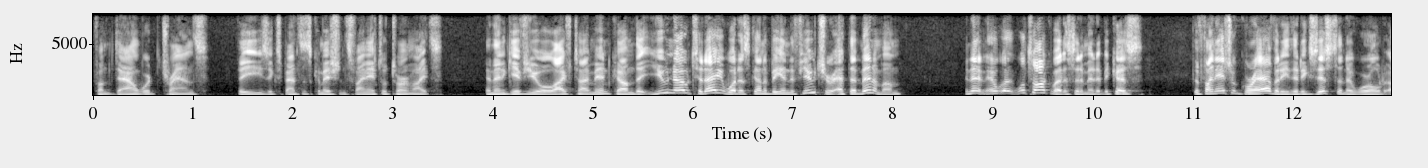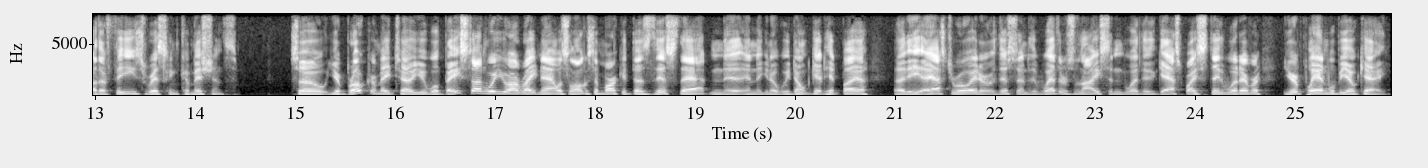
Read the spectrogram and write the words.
from downward trends, fees, expenses, commissions, financial termites, and then gives you a lifetime income that you know today what it's going to be in the future at the minimum. And then and we'll talk about this in a minute because the financial gravity that exists in the world are the fees, risk, and commissions. So your broker may tell you, well, based on where you are right now, as long as the market does this, that, and uh, and you know we don't get hit by a, a the asteroid or this, and the weather's nice, and whether the gas prices stay whatever, your plan will be okay.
